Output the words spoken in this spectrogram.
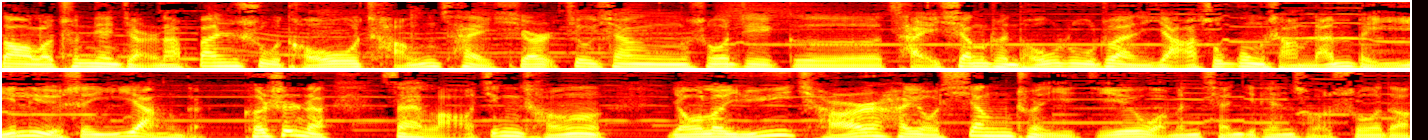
到了春天节呢，搬树头、尝菜仙儿，就像说这个采香椿头入传、雅俗共赏、南北一律是一样的。可是呢，在老京城，有了榆钱儿、还有香椿，以及我们前几天所说的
